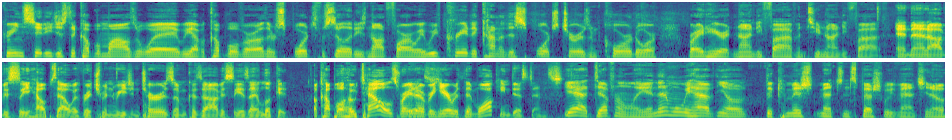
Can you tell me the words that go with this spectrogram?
Green City, just a couple miles away. We have a couple of our other sports facilities not far away. We've created kind of this sports tourism corridor right here at 95 and 295. And that obviously helps out with Richmond Region Tourism because obviously, as I look at a couple of hotels right Yes. over here within walking distance. Yeah, definitely. And then when we have, you know, the commission mentioned special events, you know,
